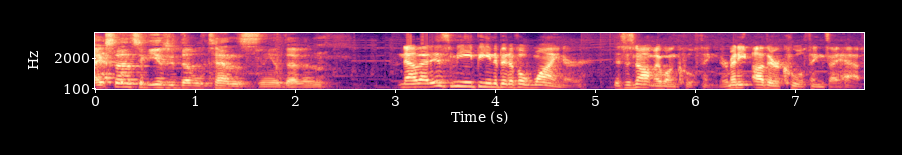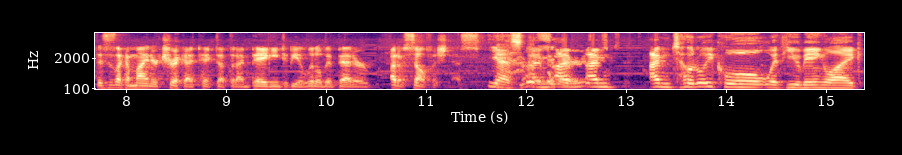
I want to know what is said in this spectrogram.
Excellency gives you double tens, Neil Devin. Now, that is me being a bit of a whiner. This is not my one cool thing. There are many other cool things I have. This is like a minor trick I picked up that I'm begging to be a little bit better out of selfishness. Yes, I'm, I'm I'm I'm totally cool with you being like,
